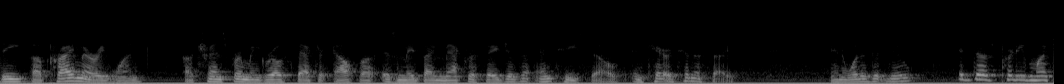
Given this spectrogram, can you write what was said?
The uh, primary one uh, transforming growth factor alpha is made by macrophages and T cells and keratinocytes. And what does it do? It does pretty much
